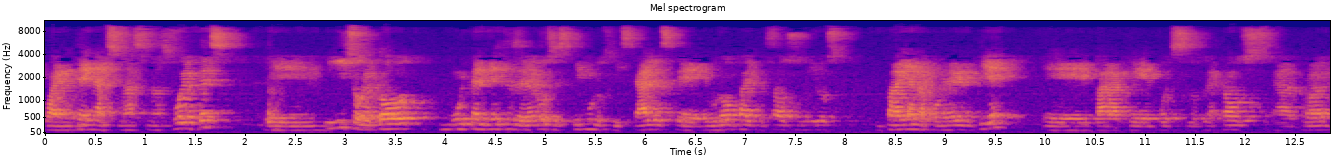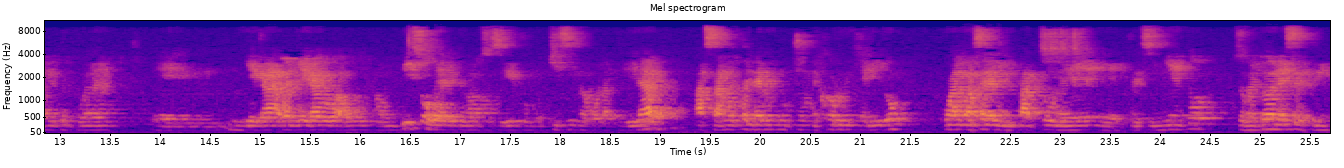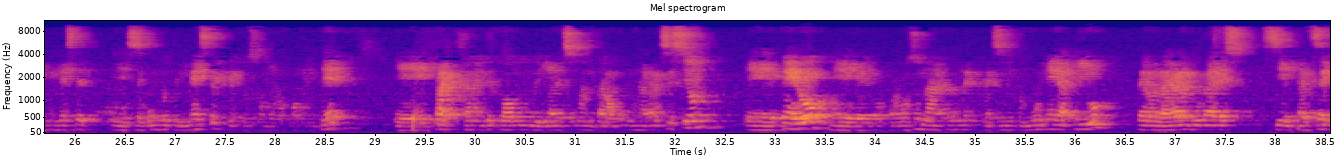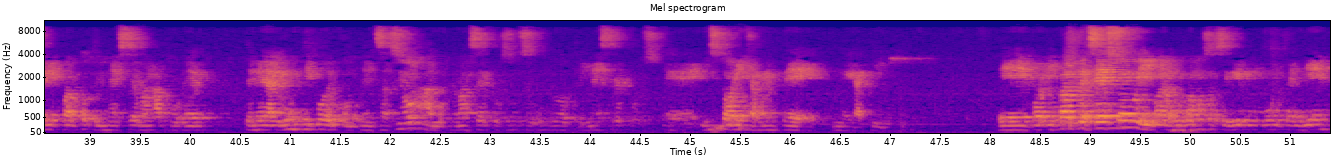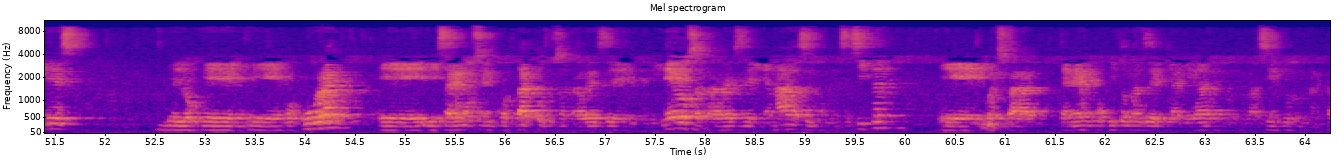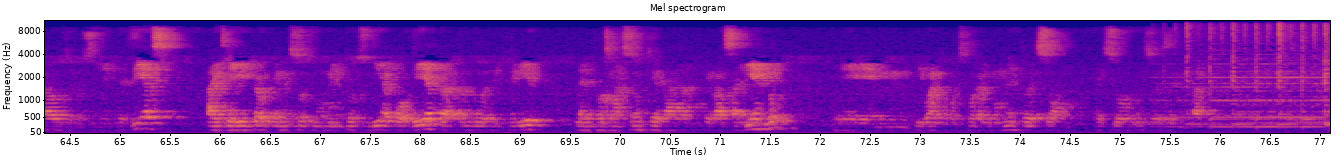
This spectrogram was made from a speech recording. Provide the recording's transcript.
cuarentenas más, más fuertes. Eh, y sobre todo muy pendientes de ver los estímulos fiscales que Europa y Estados Unidos vayan a poner en pie eh, para que pues, los mercados ah, probablemente puedan eh, llegar, haber llegado a un, a un, piso. Obviamente vamos a seguir con muchísima volatilidad hasta no tener mucho mejor digerido cuál va a ser el impacto del crecimiento, sobre todo en este, en este segundo trimestre, que pues como lo comenté, eh, prácticamente todo el mundo ya descuenta una recesión, eh, pero eh, un crecimiento muy negativo, pero la gran duda es si el tercer y cuarto trimestre van a poder tener algún tipo de compensación a lo que va a ser pues, un segundo trimestre pues, eh, históricamente negativo. por mi parte es eso y bueno, pues vamos a seguir muy pendientes de lo que ocurra y estaremos en contacto pues, a través de videos, a través de llamadas si lo necesitan, eh, pues para tener un poquito más de claridad en lo que va haciendo los mercados de los siguientes días. Hay que ir, creo que en estos momentos, día por día, tratando de digerir la información que va, que va saliendo. Eh, y bueno, pues por el momento eso, eso, eso es de mi.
